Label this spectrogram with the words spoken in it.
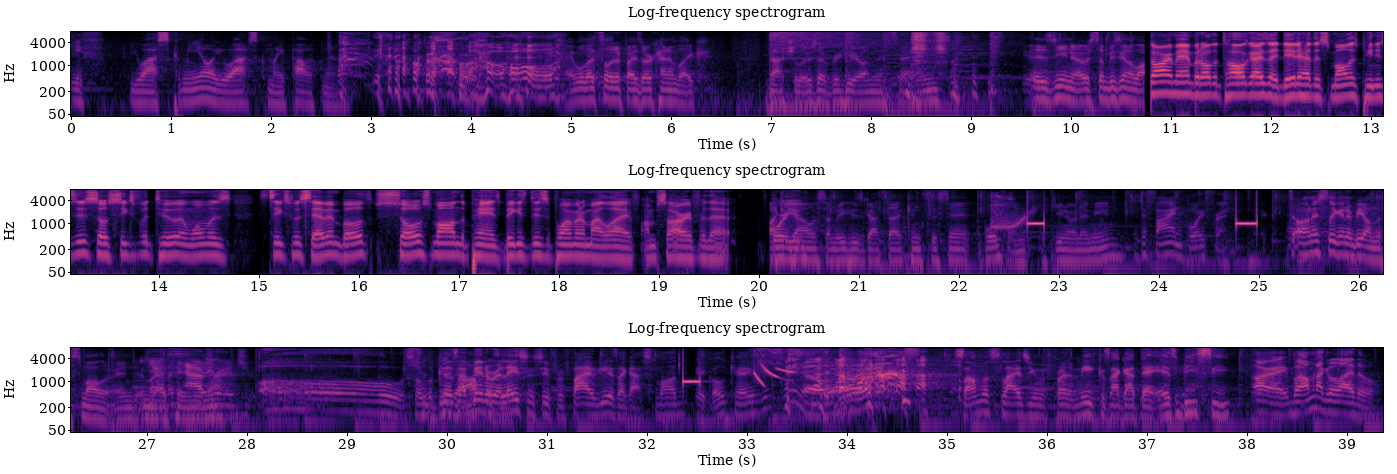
If you ask me or you ask my partner. All right, oh. well, that solidifies our kind of like bachelors over here on this end. is you know somebody's gonna lock. Sorry, man, but all the tall guys I dated had the smallest penises. So six foot two, and one was six foot seven. Both so small in the pants. Biggest disappointment of my life. I'm sorry for that for Locking down with somebody who's got that consistent boyfriend. You know what I mean? Define boyfriend. It's honestly going to be on the smaller end, in my Yeah, like opinion. average. Oh, so Should because the I've been in a relationship for five years, I got small dick. Okay. so I'm gonna slide you in front of me because I got that SBC. All right, but I'm not gonna lie though.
